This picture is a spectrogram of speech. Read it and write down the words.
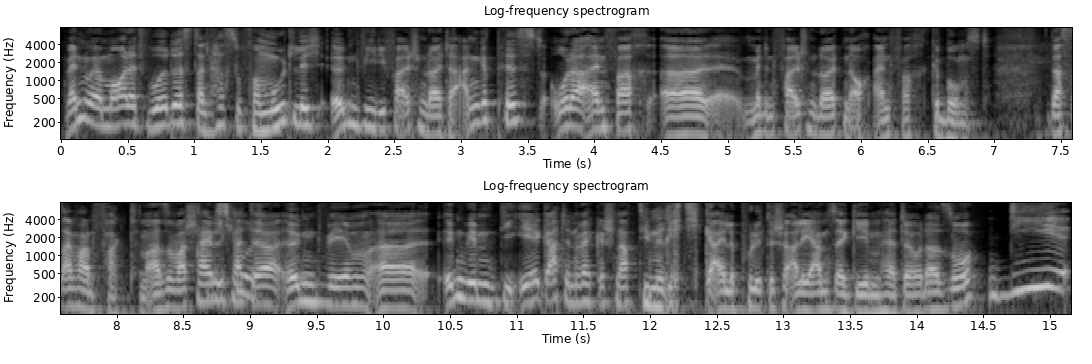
wenn du ermordet wurdest, dann hast du vermutlich irgendwie die falschen Leute angepisst oder einfach äh, mit den falschen Leuten auch einfach gebumst. Das ist einfach ein Fakt. Also wahrscheinlich hat er irgendwem, äh, irgendwem die Ehegattin weggeschnappt, die eine richtig geile politische Allianz ergeben hätte oder so. Die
